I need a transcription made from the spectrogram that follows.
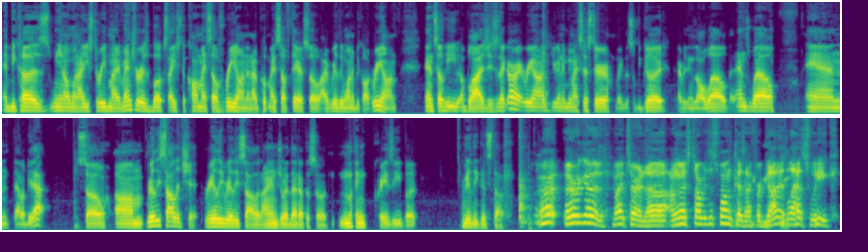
And because, you know, when I used to read my adventurers books, I used to call myself Rion and I put myself there. So I really want to be called Rion. And so he obliges. He's like, all right, Rion, you're going to be my sister. Like, this will be good. Everything's all well. That ends well. And that'll be that. So, um, really solid shit. Really, really solid. I enjoyed that episode. Nothing crazy, but really good stuff. All right, very good. My turn. Uh, I'm going to start with this one because I forgot it last week.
